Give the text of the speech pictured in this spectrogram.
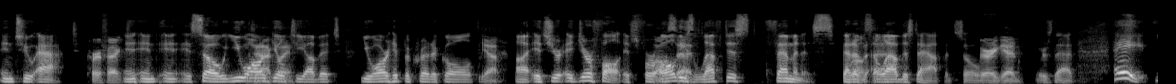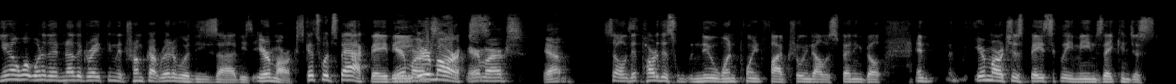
into act. Perfect. And, and, and so you exactly. are guilty of it. You are hypocritical. Yeah. Uh, it's your it's your fault. It's for well all said. these leftist feminists that well have said. allowed this to happen. So very good. There's that. Hey, you know what? One of the another great thing that Trump got rid of were these uh, these earmarks. Guess what's back, baby? Earmarks. Earmarks. earmarks. Yeah. So that part of this new 1.5 trillion dollar spending bill and earmarks just basically means they can just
